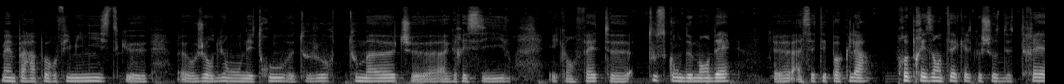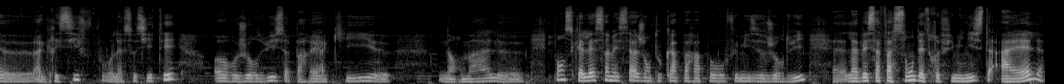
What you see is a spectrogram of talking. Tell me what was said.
même par rapport aux féministes, que aujourd'hui on les trouve toujours too much, agressives, et qu'en fait tout ce qu'on demandait à cette époque-là représentait quelque chose de très agressif pour la société. Or aujourd'hui ça paraît acquis normale. Je pense qu'elle laisse un message, en tout cas par rapport aux féministes d'aujourd'hui. Elle avait sa façon d'être féministe à elle,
